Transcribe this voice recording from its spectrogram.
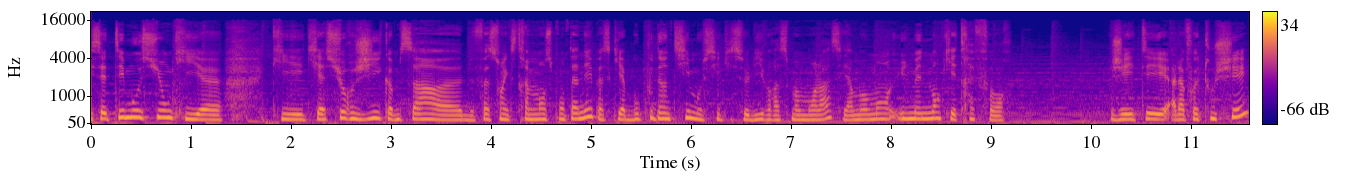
cette émotion qui, qui, a surgi comme ça de façon extrêmement spontanée parce qu'il y a beaucoup d'intimes aussi qui se livrent à ce moment-là. C'est un moment humainement qui est très fort. J'ai été à la fois touchée,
